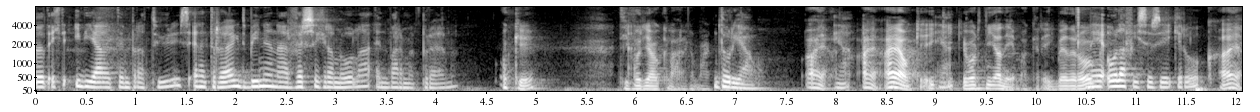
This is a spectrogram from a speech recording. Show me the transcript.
het echt de ideale temperatuur is. En het ruikt binnen naar verse granola en warme pruimen. Oké. Die voor jou klaargemaakt. Door jou. Ah ja, Ja. ah ja, ah, ja oké. Ik, Ja. ik- je wordt niet alleen wakker. Ik ben er ook. Nee, Olaf is er zeker ook. Ah ja. En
